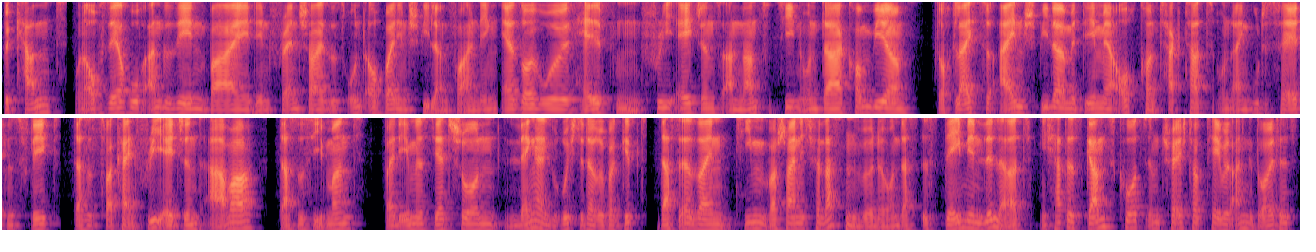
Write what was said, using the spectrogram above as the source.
bekannt und auch sehr hoch angesehen bei den Franchises und auch bei den Spielern vor allen Dingen. Er soll wohl helfen, Free Agents an Land zu ziehen und da kommen wir doch gleich zu einem Spieler, mit dem er auch Kontakt hat und ein gutes Verhältnis pflegt. Das ist zwar kein Free Agent, aber das ist jemand, bei dem es jetzt schon länger Gerüchte darüber gibt, dass er sein Team wahrscheinlich verlassen würde. Und das ist Damian Lillard. Ich hatte es ganz kurz im Trash Talk Table angedeutet,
